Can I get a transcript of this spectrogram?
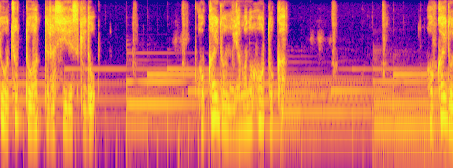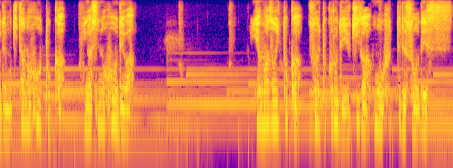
今日ちょっとあったらしいですけど、北海道の山の方とか、北海道でも北の方とか、東の方では、山沿いとかそういうところで雪がもう降ってるそうです。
